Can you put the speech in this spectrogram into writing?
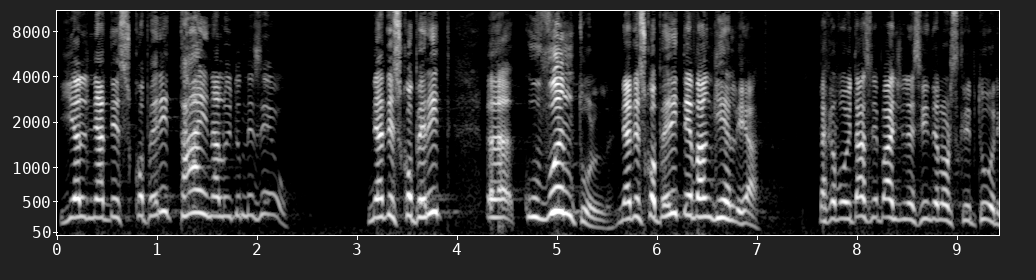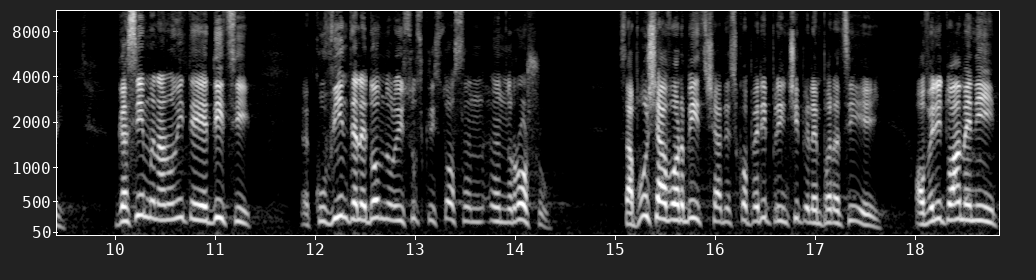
El ne-a descoperit taina lui Dumnezeu. Ne-a descoperit uh, cuvântul, ne-a descoperit Evanghelia. Dacă vă uitați pe paginile Sfintelor Scripturi, găsim în anumite ediții uh, cuvintele Domnului Isus Hristos în, în roșu. S-a pus și a vorbit și a descoperit principiile împărăției. Au venit oamenii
